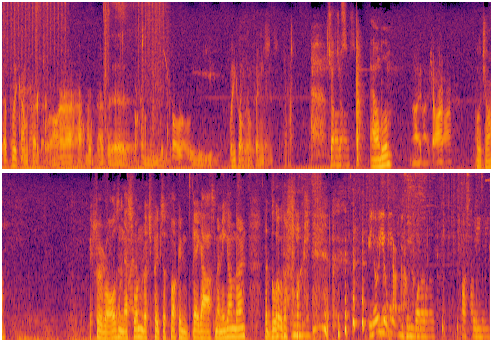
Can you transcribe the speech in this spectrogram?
That's the camera started for our uh, helmet as a fucking, what do you call it? The, what do you call them things? John's. Emblem. Uh, charm. Oh, charm. For rolls in this one, which puts a fucking big ass minigun down to blow the fuck. You know you, you can wanna possibly...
